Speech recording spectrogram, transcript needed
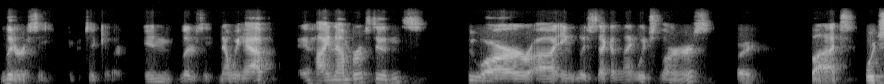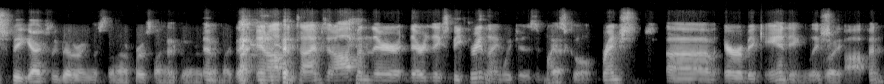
literacy in particular. In literacy, now we have a high number of students who are uh, English second language learners, Right. But Which speak actually better English than our first language. or and, like that. and oftentimes, and often they're, they're, they speak three languages in my Yeah. school: French, uh, Arabic, and English. Right. Often,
